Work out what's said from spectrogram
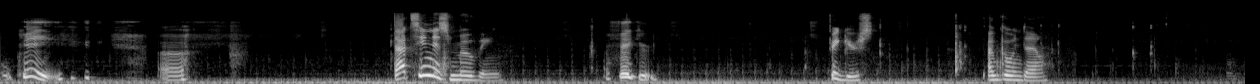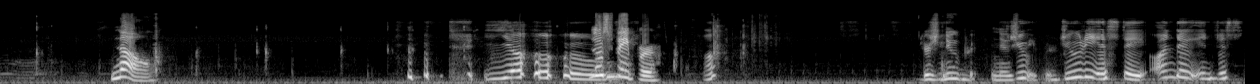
Okay. uh, That scene is moving. I figured. Figures. I'm going down. No. Yo. Newspaper. Huh? There's new Ju- newspaper. Judy Estate under inves-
